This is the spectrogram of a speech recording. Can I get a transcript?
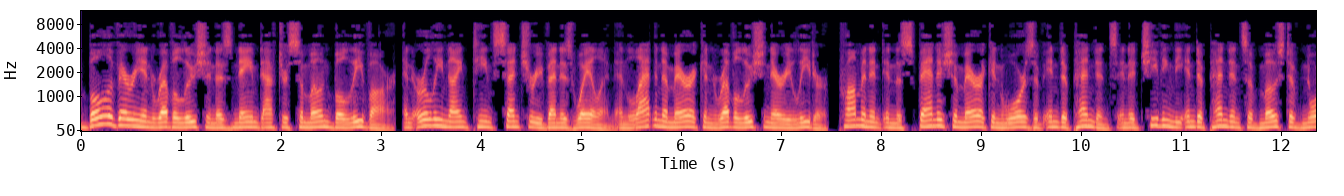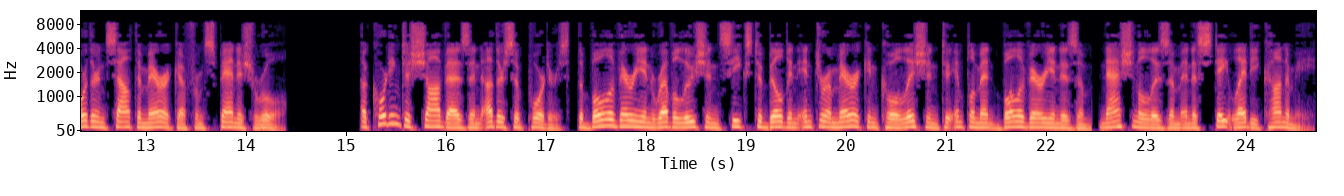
Bolivarian Revolution is named after Simón Bolívar, an early 19th-century Venezuelan and Latin American revolutionary leader, prominent in the Spanish–American Wars of Independence in achieving the independence of most of northern South America from Spanish rule. According to Chavez and other supporters, the Bolivarian Revolution seeks to build an inter-American coalition to implement Bolivarianism, nationalism and a state-led economy.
